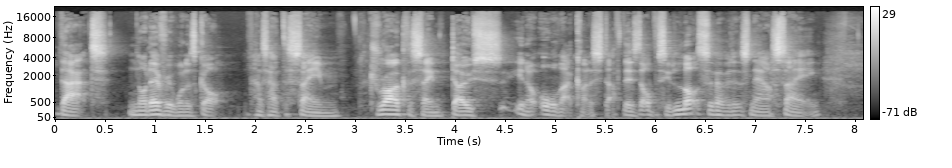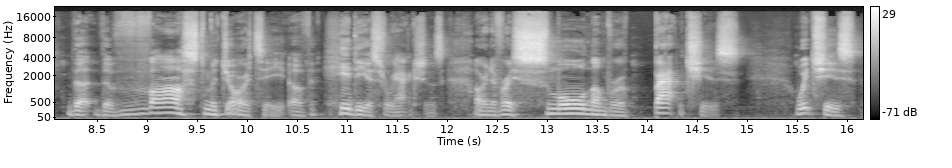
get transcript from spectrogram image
that not everyone has got has had the same drug, the same dose, you know, all that kind of stuff. There's obviously lots of evidence now saying that the vast majority of hideous reactions are in a very small number of batches, which is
